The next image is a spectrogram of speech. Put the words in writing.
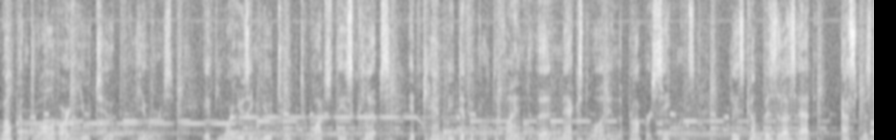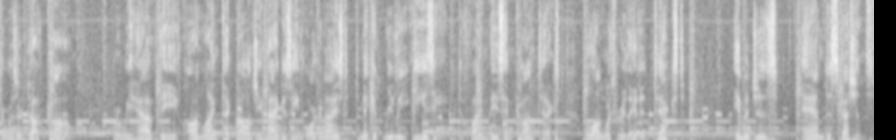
Welcome to all of our YouTube viewers. If you are using YouTube to watch these clips, it can be difficult to find the next one in the proper sequence. Please come visit us at AskMisterWizard.com, where we have the online technology magazine organized to make it really easy to find these in context, along with related text, images, and discussions.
